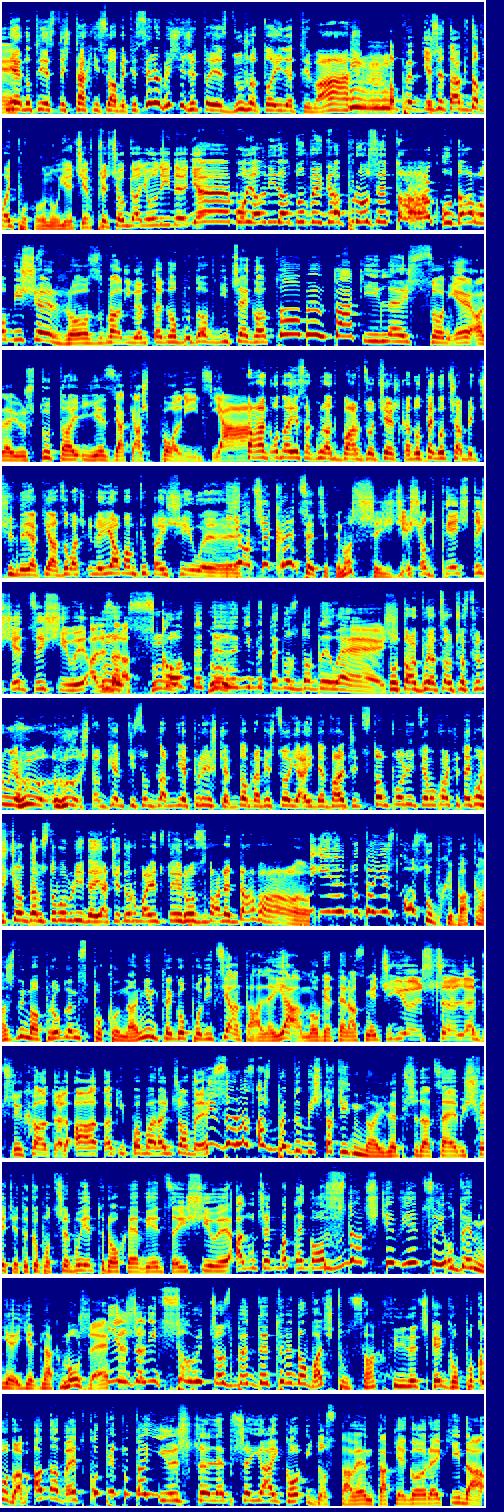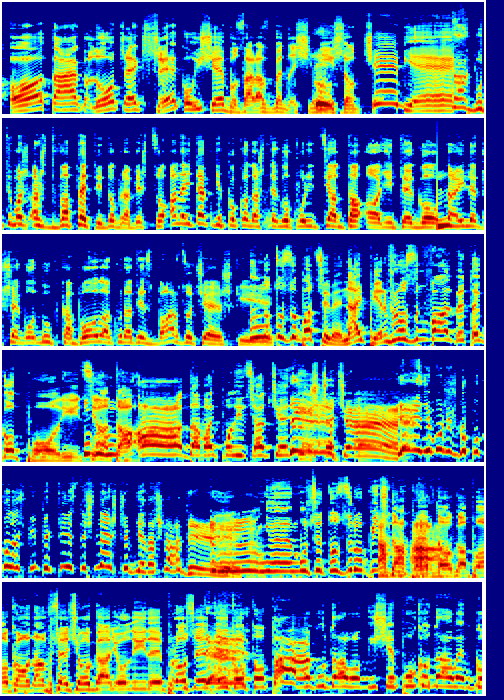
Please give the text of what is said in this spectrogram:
Nie no, ty jesteś taki słaby, ty serio myślisz, że to jest dużo, to ile ty masz? Mm, No pewnie, że tak. Dawaj, pokonuję cię w przeciąganiu liny. Nie, moja lina to wygra, proszę, tak! Udało mi się. Rozwaliłem tego budowniczego. To był taki leś, co nie, ale już tutaj jest jakaś policja. Tak, ona jest akurat bardzo ciężka, do tego trzeba być silny jak ja, zobacz ile ja mam tutaj siły. Ja cię kręcę, czy ty masz 65 tysięcy siły, ale zaraz skąd ty tyle niby tego zdobyłeś? No tak, bo ja cały czas trenuję. Hu, hu, Sztangielki są dla mnie pryszczem. Dobra, wiesz co, ja idę walczyć z tą policją. Chodź tutaj, pościągam z tobą linę. Ja cię normalnie tutaj rozwalę, dawa. Ile tutaj jest osób? Chyba każdy ma problem z pokonaniem tego policjanta, ale ja mogę teraz mieć jeszcze lepszy halter, a taki pomarańczowy. I zaraz aż będę mieć taki najlepszy na całym świecie, tylko potrzebuję trochę więcej siły, a Luczek ma tego znacznie więcej ode mnie. Jednak może, jeżeli cały czas będę trenować, to za chwileczkę go pokonam, a nawet kupię tutaj jeszcze lepsze jajko i dostałem takiego rekina. O tak, Luczek, szykuj się, bo zaraz będę silniejszy od ciebie. Tak, bo ty masz aż dwa pety. Dobra, wiesz co, ale i tak nie pokonasz tego policjanta ani tego najlepszego nubka, bo on akurat jest bardzo ciężki. No to zobaczymy. Najpierw rozwalmy tego policjanta. A, dawaj policjancie, niszczę cię! Nie, nie możesz go pokonać, Pipek, ty jesteś leszczem, nie dasz rady. Mm, Nie, muszę to zrobić. Na pewno go pokonam w przeciąganiu liny. Proszę, tylko to tak, udało mi się, pokonałem go.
